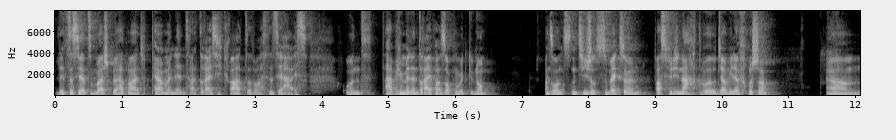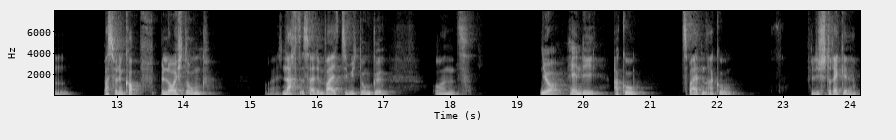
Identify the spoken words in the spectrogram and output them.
letztes Jahr zum Beispiel hat man halt permanent halt 30 Grad, das war sehr heiß. Und da habe ich mir dann drei Paar Socken mitgenommen. Ansonsten T-Shirts zum Wechseln, was für die Nacht, wird ja wieder frischer. Ähm, was für den Kopf, Beleuchtung. Nacht ist halt im Wald ziemlich dunkel. Und ja, Handy, Akku, zweiten Akku für die Strecke.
